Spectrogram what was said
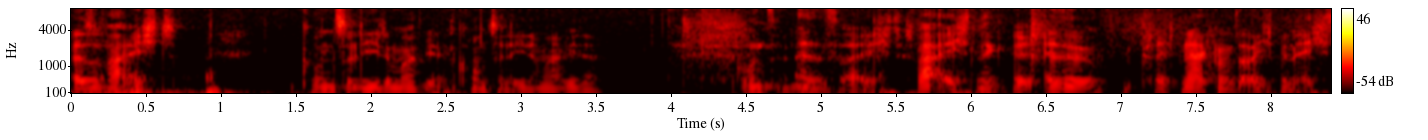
Also war echt grundsolide mal wieder. Grundsolide mal wieder. Grundsätzlich. Also es war echt, es war echt eine, also vielleicht merkt man es, aber ich bin echt,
